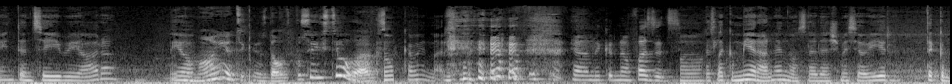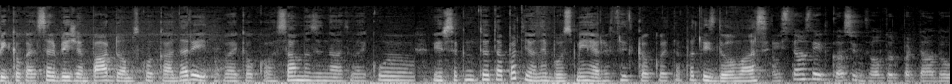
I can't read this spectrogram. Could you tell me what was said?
intensīvi ārā. Jo, Māja, cik jūs daudzpusīgs cilvēks. Nu, kā vienmēr. Jā, nekur nav pazudis. Es laikam mierā nenosēdēšu. Mēs jau ir. Tā kā bija kaut kāds ar brīžiem pārdomas, ko kā darīt, vai kaut ko samazināt, vai ko. Ir saka, nu, tev tāpat jau nebūs miera. Tu kaut ko tāpat izdomāsi. Izstāstiet, kas jums vēl tur par tādu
